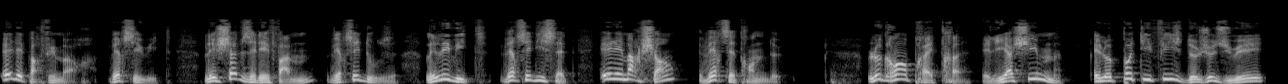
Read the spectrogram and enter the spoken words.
et les parfumeurs. Verset 8. Les chefs et les femmes, verset 12. Les lévites, verset 17. Et les marchands, verset 32. Le grand prêtre, Eliachim, est le petit-fils de Josué,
